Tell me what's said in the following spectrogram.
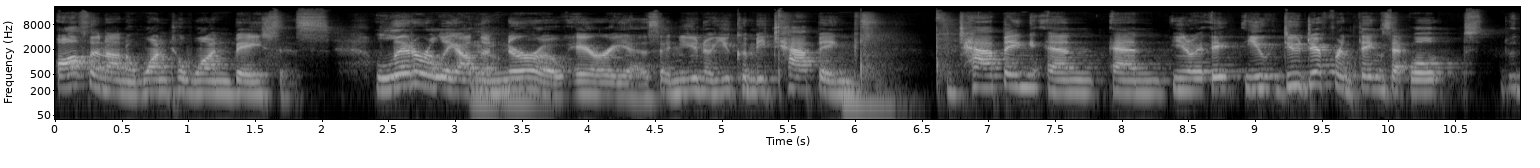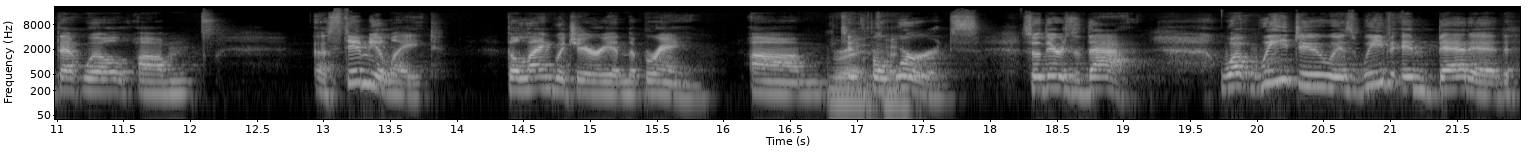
often on a one-to-one basis literally on the neuro areas and you know you can be tapping tapping and and you know it, you do different things that will that will um, uh, stimulate the language area in the brain um, to- for okay. words. So there's that. What we do is we've embedded,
